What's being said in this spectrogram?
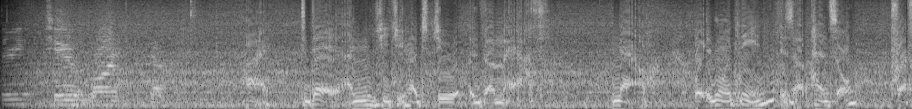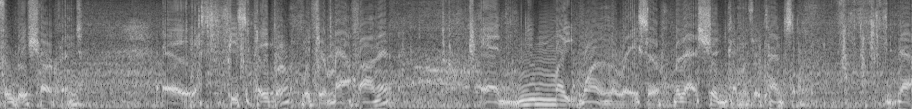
Three, two, one, go. Hi, today I'm going to teach you how to do the math. Now, what you're going to need is a pencil, preferably sharpened, a piece of paper with your math on it, and you might want an eraser, but that should come with your pencil. Now.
